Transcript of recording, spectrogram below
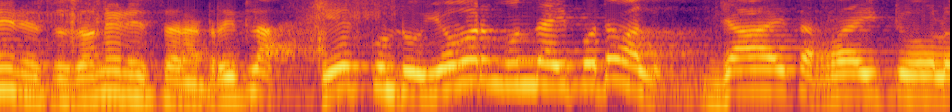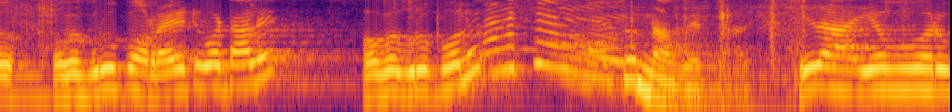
నేను ఇస్తాను సార్ నేను ఇస్తానంటారు ఇట్లా వేసుకుంటూ ఎవరు ముందు అయిపోతే వాళ్ళు జా అయితే రైట్ వాళ్ళు ఒక గ్రూప్ రైట్ కొట్టాలి ఒక గ్రూప్ వాళ్ళు సున్నాలు పెట్టాలి. ఇలా ఎవరు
